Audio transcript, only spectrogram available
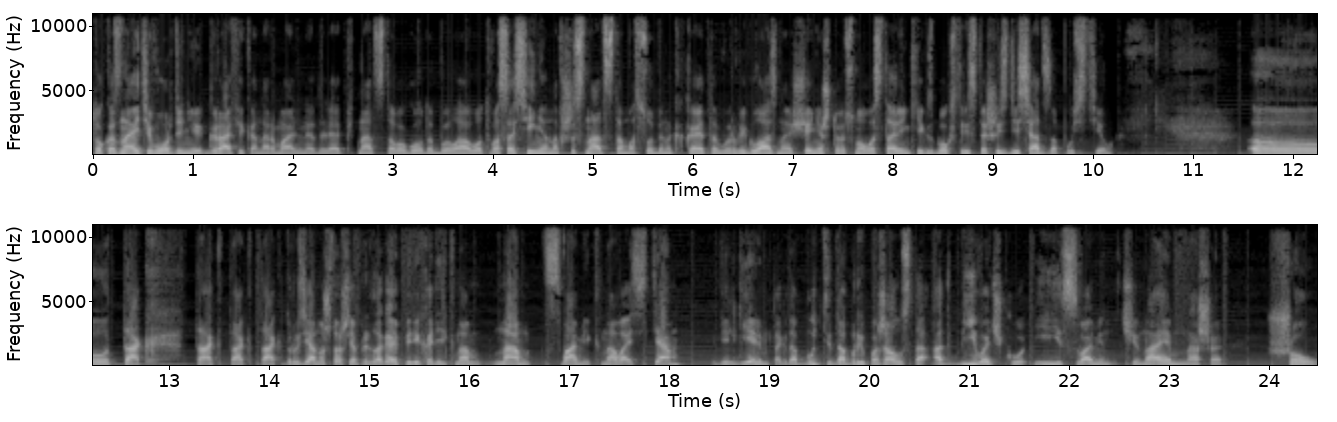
Только, знаете, в Ордене графика нормальная для 15 года была, а вот в Ассасине она в 16 особенно какая-то вырвиглазное ощущение, что я снова старенький Xbox 360 запустил. О, так, так, так, так. Друзья, ну что ж, я предлагаю переходить к нам, нам с вами к новостям. Вильгельм, тогда будьте добры, пожалуйста, отбивочку, и с вами начинаем наше шоу.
